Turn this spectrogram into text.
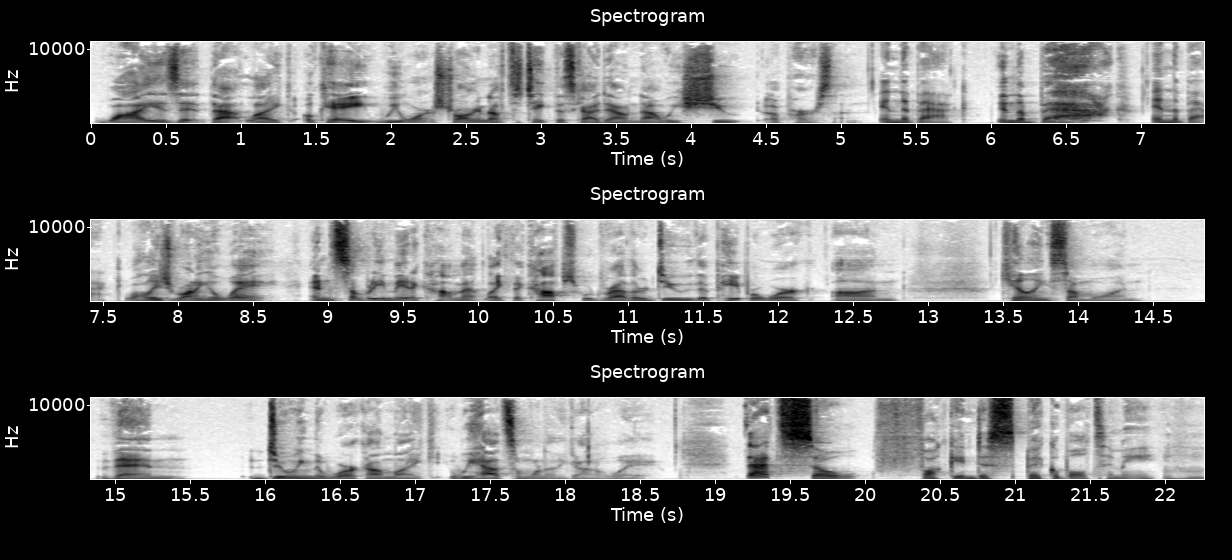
why is it that like okay we weren't strong enough to take this guy down now we shoot a person In the back. In the back. In the back. while he's running away. And somebody made a comment like the cops would rather do the paperwork on killing someone than doing the work on like we had someone and they got away. That's so fucking despicable to me. Mm-hmm.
